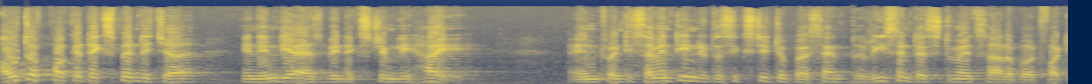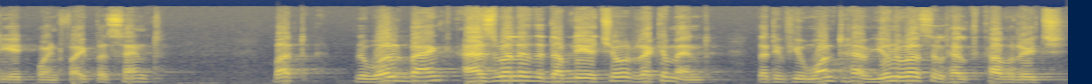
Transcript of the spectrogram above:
out of pocket expenditure in India has been extremely high. In 2017, it was 62%. The recent estimates are about 48.5%. But the World Bank, as well as the WHO, recommend that if you want to have universal health coverage,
